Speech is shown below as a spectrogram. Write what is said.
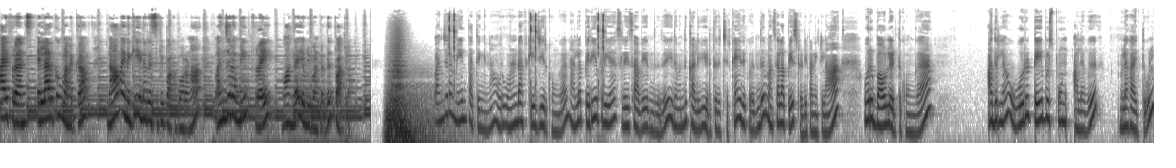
ஹாய் ஃப்ரெண்ட்ஸ் எல்லாருக்கும் வணக்கம். நாம இன்னைக்கு என்ன ரெசிபி பார்க்க போறோம்னா வஞ்சர மீன் ஃப்ரை வாங்க எப்படி பண்றதுன்னு பார்க்கலாம். வஞ்சர மீன் பார்த்தீங்கன்னா ஒரு ஒன் அண்ட் ஆஃப் கேஜி இருக்குங்க. நல்ல பெரிய பெரிய ஸ்லைஸாகவே இருந்தது. இதை வந்து கழுவி எடுத்து வச்சுருக்கேன். இதுக்கு வந்து மசாலா பேஸ்ட் ரெடி பண்ணிக்கலாம். ஒரு பவுல் எடுத்துக்கோங்க. அதில் ஒரு டேபிள் ஸ்பூன் அளவு மிளகாய்த்தூள்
